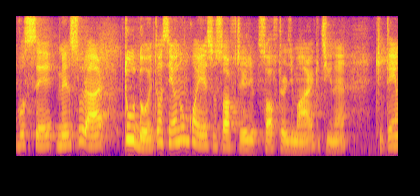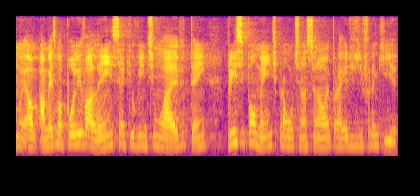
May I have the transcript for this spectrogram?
você mensurar tudo. Então assim, eu não conheço software software de marketing, né, que tem a, a mesma polivalência que o 21 Live tem, principalmente para multinacional e para rede de franquia.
